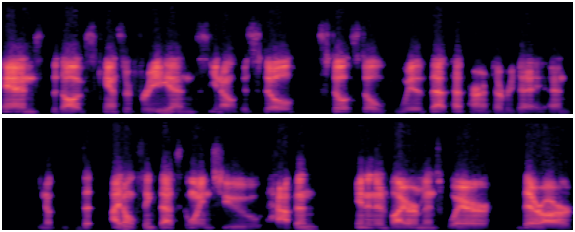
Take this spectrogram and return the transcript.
And the dog's cancer free and you know it's still still still with that pet parent every day. And you know th- i don't think that's going to happen in an environment where there are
